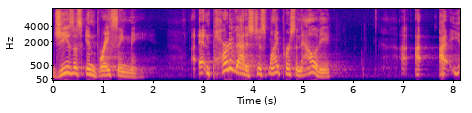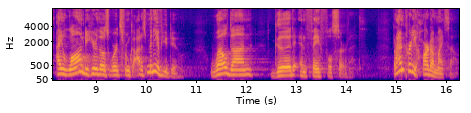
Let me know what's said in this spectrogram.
Jesus embracing me. And part of that is just my personality. I, I, I long to hear those words from God, as many of you do. Well done, good and faithful servant. But I'm pretty hard on myself.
